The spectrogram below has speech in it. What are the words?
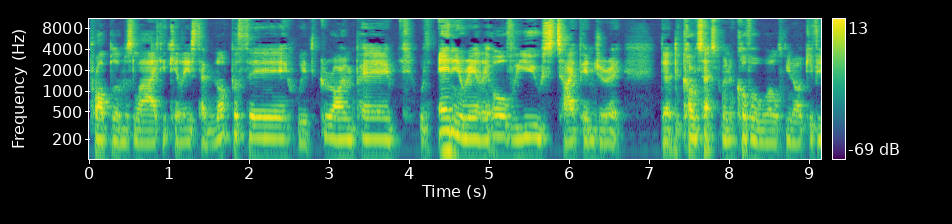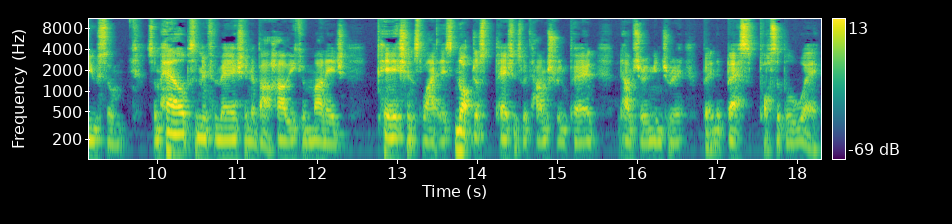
problems like Achilles tendinopathy, with groin pain, with any really overuse type injury, the, the concepts we're going to cover will, you know, give you some some help, some information about how you can manage patients like this, not just patients with hamstring pain and hamstring injury, but in the best possible way.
